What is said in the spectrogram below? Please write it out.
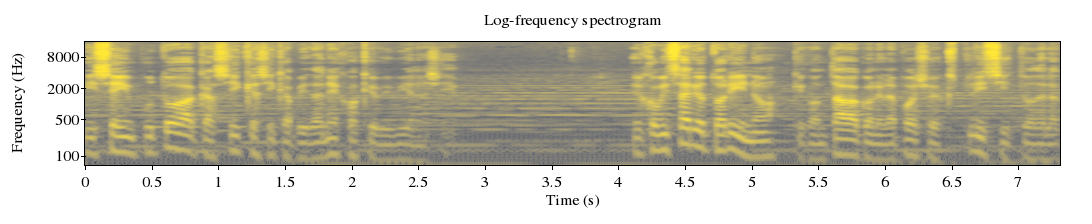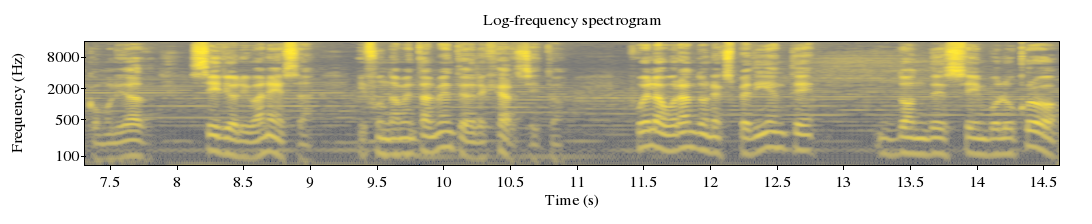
y se imputó a caciques y capitanejos que vivían allí. El comisario Torino, que contaba con el apoyo explícito de la comunidad sirio-libanesa y fundamentalmente del ejército, fue elaborando un expediente donde se involucró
